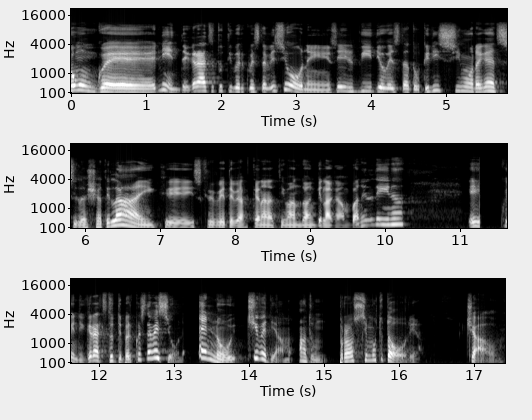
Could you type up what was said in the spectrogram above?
Comunque, niente, grazie a tutti per questa visione. Se il video vi è stato utilissimo, ragazzi, lasciate like, iscrivetevi al canale attivando anche la campanellina. E quindi grazie a tutti per questa visione e noi ci vediamo ad un prossimo tutorial. Ciao!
